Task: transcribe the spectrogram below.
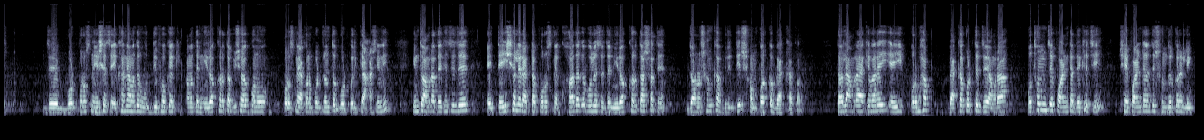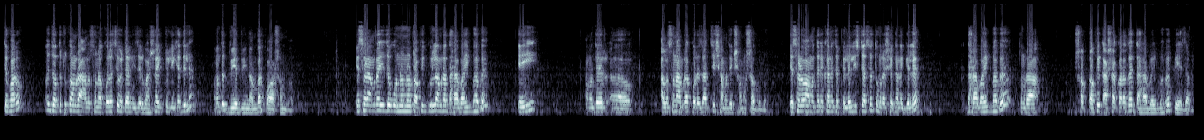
যে বোর্ড প্রশ্ন এসেছে, এখানে আমাদের উদ্দীপকে আমাদের নিরক্ষরতা বিষয়ক কোনো প্রশ্ন এখনও পর্যন্ত বোর্ড পরীক্ষা আসেনি। কিন্তু আমরা দেখেছি যে এই তেইশ সালের একটা প্রশ্নে খ বলেছে যে নিরক্ষরতার সাথে জনসংখ্যা বৃদ্ধির সম্পর্ক ব্যাখ্যা করো। তাহলে আমরা একেবারেই এই প্রভাব ব্যাখ্যা করতে যে আমরা প্রথম যে পয়েন্টটা দেখেছি, সেই পয়েন্টটা যদি সুন্দর করে লিখতে পারো, ওই যতটুকু আমরা আলোচনা করেছি, ওইটা নিজের ভাষায় একটু লিখে দিলে আমাদের দুয়ে দুই নাম্বার পাওয়া সম্ভব। এছাড়া আমরা এই যে অন্যান্য টপিকগুলো আমরা ধারাবাহিকভাবে এই আমাদের আলোচনা আমরা করে যাচ্ছি সামাজিক সমস্যাগুলো। এছাড়াও আমাদের এখানে যে প্লে লিস্ট আছে, তোমরা সেখানে গেলে ধারাবাহিকভাবে তোমরা সব টপিক আশা করা যায় ধারাবাহিকভাবে পেয়ে যাবে।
